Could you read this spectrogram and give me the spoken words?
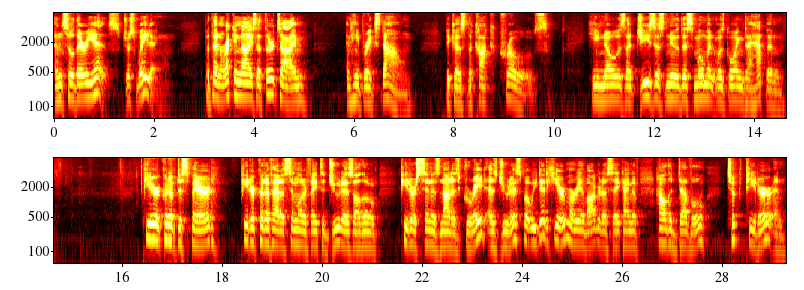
And so there he is, just waiting. But then recognize a third time, and he breaks down because the cock crows. He knows that Jesus knew this moment was going to happen. Peter could have despaired. Peter could have had a similar fate to Judas, although Peter's sin is not as great as Judas. But we did hear Maria of Agreda say kind of how the devil took Peter and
